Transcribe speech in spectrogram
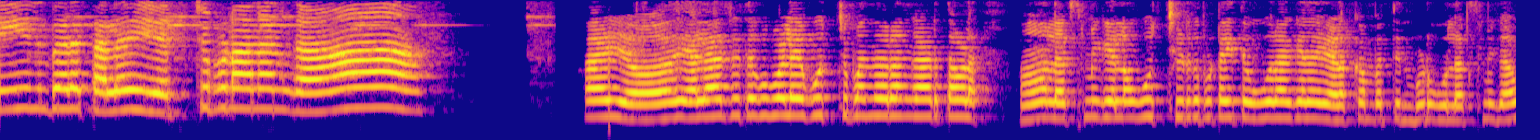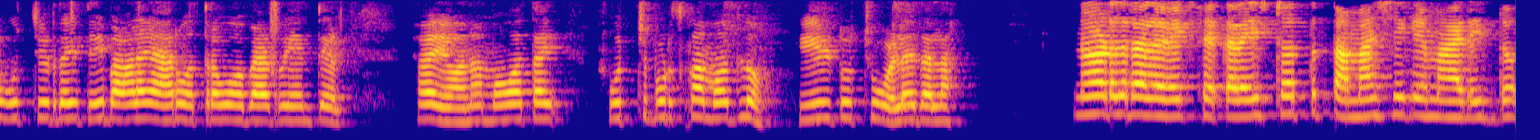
ನೀನ್ ಬೇರೆ ತಲೆ ಹೆಚ್ಚು ಬಿಡ ನನ್ಗ ಅಯ್ಯೋ ಎಲ್ಲ ಜೊತೆಗೂ ಒಳ್ಳೆ ಹುಚ್ಚು ಬಂದವ್ರಂಗೆ ಆಡ್ತಾವಳೆ. ಹ್ಞೂ ಲಕ್ಷ್ಮಿಗೆಲ್ಲ ಹುಚ್ಚು ಹಿಡಿದ್ಬಿಟ್ಟೈತೆ, ಊರಾಗೆಲ್ಲ ಎಳ್ಕೊಂಬತ್ತೀನಿ ಬಿಡು. ಲಕ್ಷ್ಮಿಗೆ ಹುಚ್ಚು ಹಿಡ್ದೈತಿ ಭಾಳ ಯಾರು ಹತ್ರ ಹೋಗ್ಬೇಡ್ರಿ ಅಂತೇಳಿ. ಅಯ್ಯೋ, ನಮ್ಮ ತಾಯಿ ಹುಚ್ಚು ಬಿಡ್ಸ್ಕೊ ಮೊದಲು, ಈ ಹುಚ್ಚು ಒಳ್ಳೇದಲ್ಲ. ನೋಡಿದ್ರಲ್ಲ ವೀಕ್ಷಕರ, ಇಷ್ಟೊತ್ತು ತಮಾಷೆಗೆ ಮಾಡಿದ್ದು.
